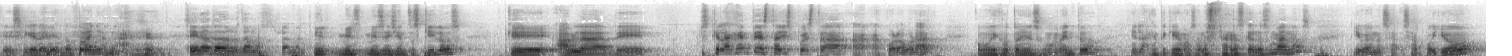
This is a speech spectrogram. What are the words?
Que sigue debiendo Toño. Sí, no, todos los damos, realmente. Mil- mil- 1600 kilos, que habla de pues, que la gente está dispuesta a, a colaborar, como dijo Toño en su momento, y la gente quiere más a los perros que a los humanos, y bueno, se, se apoyó,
